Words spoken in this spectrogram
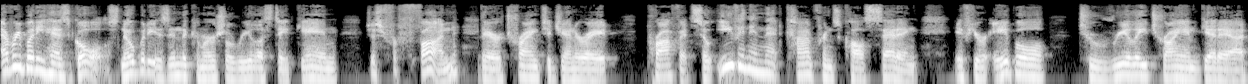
everybody has goals. Nobody is in the commercial real estate game just for fun. They're trying to generate profit. So even in that conference call setting, if you're able to really try and get at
